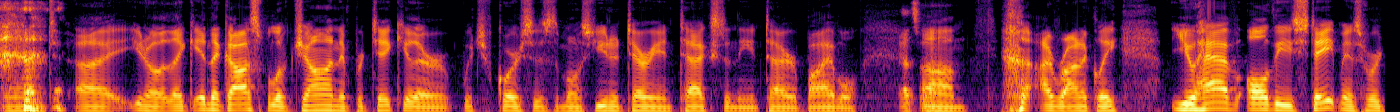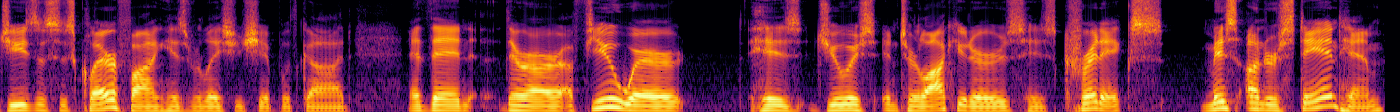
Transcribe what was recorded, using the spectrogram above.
and uh, you know, like in the Gospel of John in particular, which of course is the most Unitarian text in the entire Bible. That's right. Um, ironically, you have all these statements where Jesus is clarifying his relationship with God, and then there are a few where his Jewish interlocutors, his critics, misunderstand him,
